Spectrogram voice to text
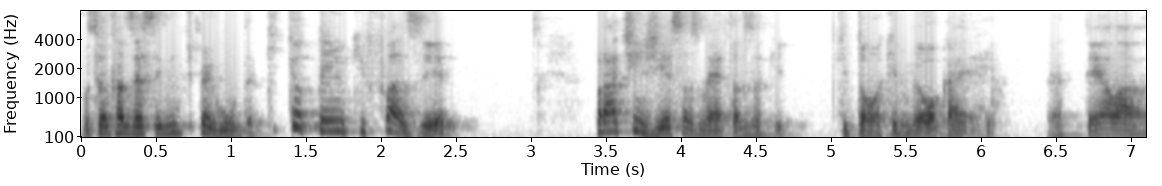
você vai fazer a seguinte pergunta: o que, que eu tenho que fazer para atingir essas metas aqui, que estão aqui no meu OKR? Né? Tem lá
